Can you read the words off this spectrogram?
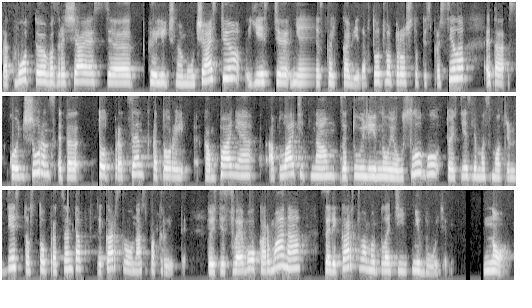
Так вот, возвращаясь к личному участию, есть несколько видов. Тот вопрос, что ты спросила, это coinsurance, это тот процент, который компания оплатит нам за ту или иную услугу. То есть если мы смотрим здесь, то 100% лекарства у нас покрыты. То есть из своего кармана за лекарства мы платить не будем. Но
